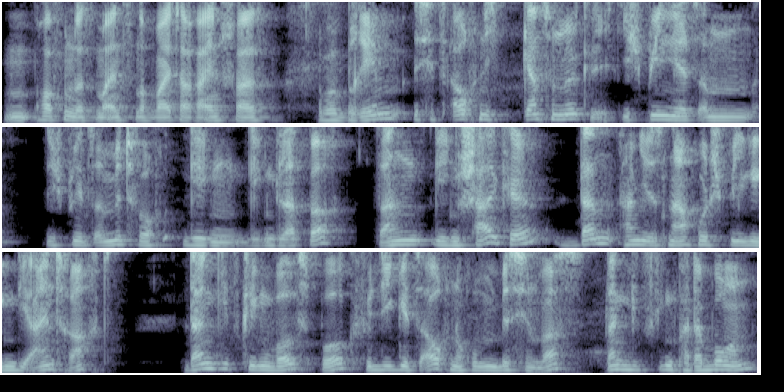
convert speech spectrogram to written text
hoffen, dass Mainz noch weiter reinscheißt. Aber Bremen ist jetzt auch nicht ganz unmöglich. Die spielen jetzt am, die spielen jetzt am Mittwoch gegen, gegen Gladbach, dann gegen Schalke, dann haben die das Nachholspiel gegen die Eintracht, dann geht's gegen Wolfsburg, für die geht's auch noch um ein bisschen was, dann geht's gegen Paderborn,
